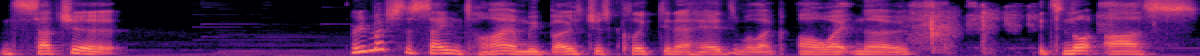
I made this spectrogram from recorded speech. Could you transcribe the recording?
in such a pretty much the same time, we both just clicked in our heads and we're like, oh, wait, no, it's not us.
